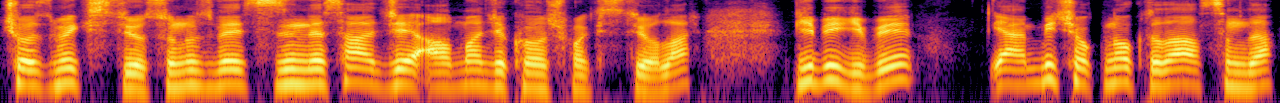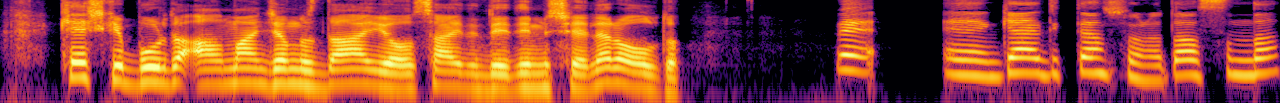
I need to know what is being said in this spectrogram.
çözmek istiyorsunuz ve sizinle sadece Almanca konuşmak istiyorlar gibi gibi. Yani birçok noktada aslında keşke burada Almancamız daha iyi olsaydı dediğimiz şeyler oldu. Ve e, geldikten sonra da aslında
